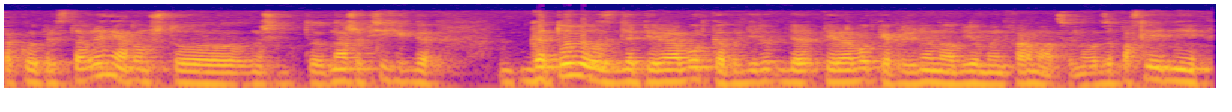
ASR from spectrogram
такое представление о том, что значит, наша психика готовилась для переработки, для переработки определенного объема информации. Но вот за последние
